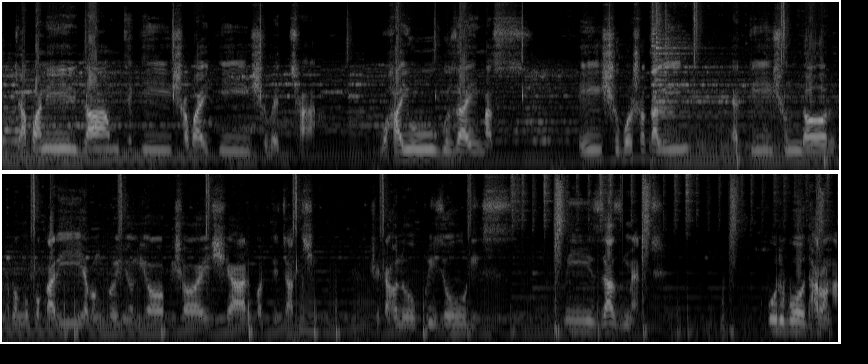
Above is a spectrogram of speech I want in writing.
জাপানের গ্রাম থেকে সবাইকে শুভেচ্ছা। ওহায়ু গোজাইমাস। এই শুভ সকালে একটি সুন্দর এবং উপকারী এবং প্রয়োজনীয় বিষয় শেয়ার করতে চাচ্ছি। সেটা হলো প্রিজোডিস প্রিজাজমেন্ট, পূর্ব ধারণা,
